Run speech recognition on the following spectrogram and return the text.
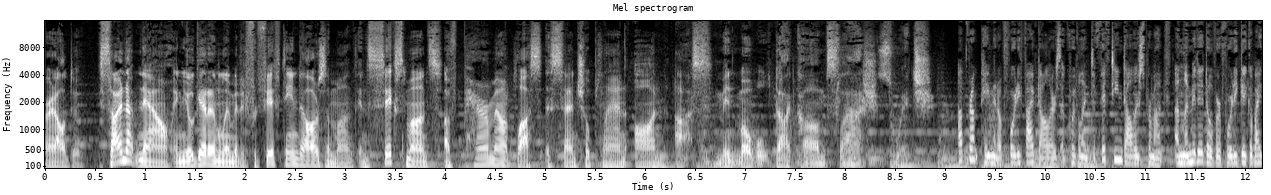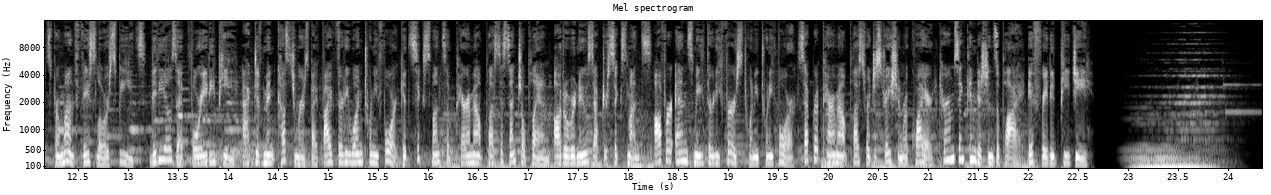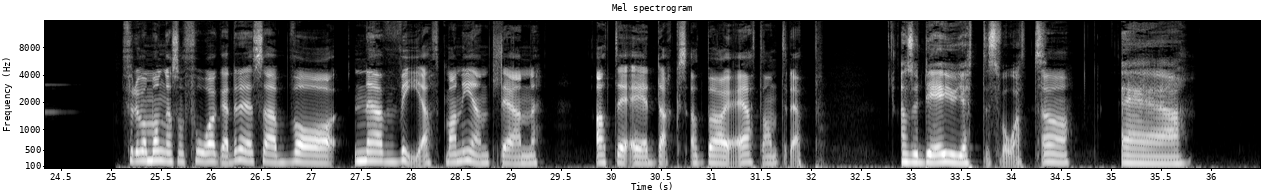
All right, I'll do it. Sign up now and you'll get unlimited for $15 a month in six months of Paramount Plus Essential Plan on us. Mintmobile.com slash switch. Upfront payment of $45 equivalent to $15 per month. Unlimited over 40 gigabytes per month. Face lower speeds. Videos at 480p. Active Mint customers by 531.24 get six months of Paramount Plus Essential Plan. Auto renews after six months. Offer ends May 31st, 2024. Separate Paramount Plus registration required. Terms and conditions apply if rated PG. För det var många som frågade det så här, vad, när vet man egentligen att det är dags att börja äta antidepp? Alltså det är ju jättesvårt. Ja. Eh,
